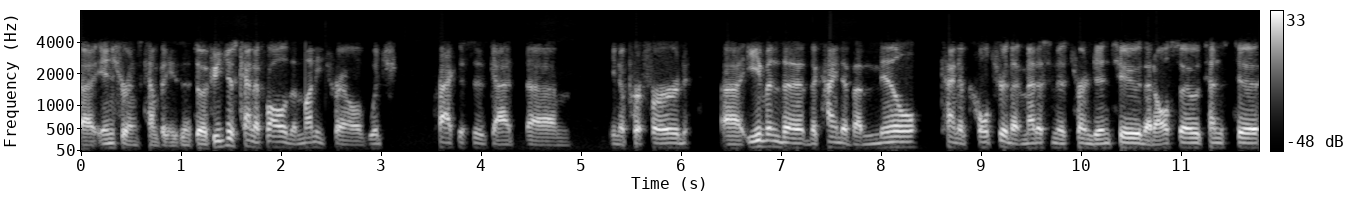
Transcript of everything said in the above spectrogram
uh, insurance companies. And so if you just kind of follow the money trail which practices got um, you know preferred uh, even the the kind of a mill kind of culture that medicine has turned into that also tends to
